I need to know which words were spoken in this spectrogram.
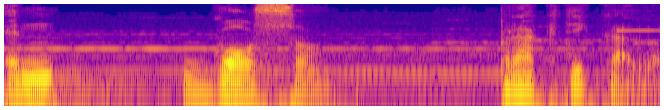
en gozo. Practícalo.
